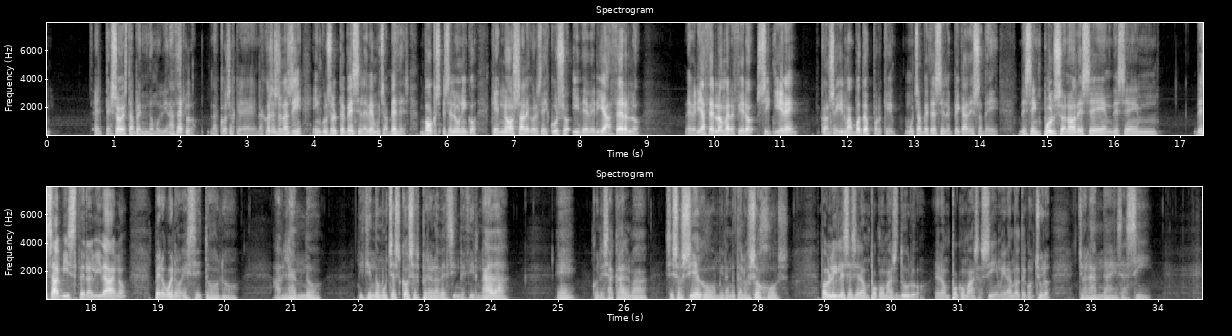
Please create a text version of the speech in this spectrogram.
el PSOE está aprendiendo muy bien a hacerlo. Las cosas, que, las cosas son así, incluso el PP se le ve muchas veces. Vox es el único que no sale con ese discurso y debería hacerlo Debería hacerlo, me refiero, si quiere conseguir más votos, porque muchas veces se le peca de eso, de, ese impulso, ¿no? De ese, de ese, de esa visceralidad, ¿no? Pero bueno, ese tono, hablando, diciendo muchas cosas, pero a la vez sin decir nada, ¿eh? Con esa calma, ese sosiego, mirándote a los ojos. Pablo Iglesias era un poco más duro, era un poco más así, mirándote con chulo. Yolanda es así.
